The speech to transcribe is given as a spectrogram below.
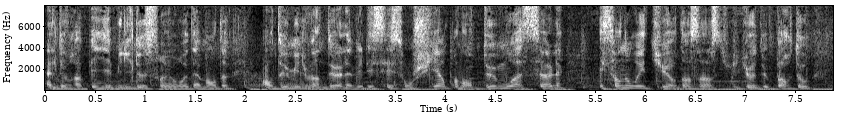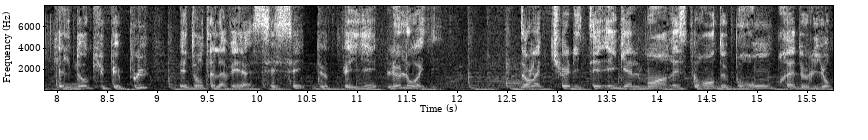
Elle devra payer 1200 euros d'amende. En 2022, elle avait laissé son chien pendant deux mois seul et sans nourriture dans un studio de Bordeaux qu'elle n'occupait plus et dont elle avait cessé de payer le loyer. Dans l'actualité également, un restaurant de Bron près de Lyon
